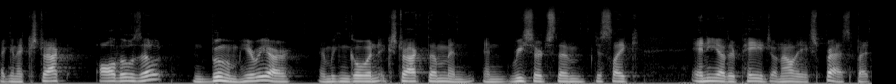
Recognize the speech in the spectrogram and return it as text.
I can extract all those out and boom, here we are. And we can go and extract them and, and research them just like any other page on AliExpress. But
